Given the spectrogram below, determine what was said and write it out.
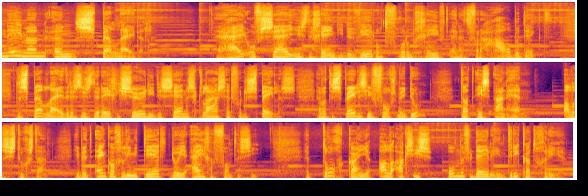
nemen een spelleider. Hij of zij is degene die de wereld vormgeeft en het verhaal bedekt. De spelleider is dus de regisseur die de scènes klaarzet voor de spelers. En wat de spelers hier volgens mee doen, dat is aan hen. Alles is toegestaan. Je bent enkel gelimiteerd door je eigen fantasie. En toch kan je alle acties onderverdelen in drie categorieën.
